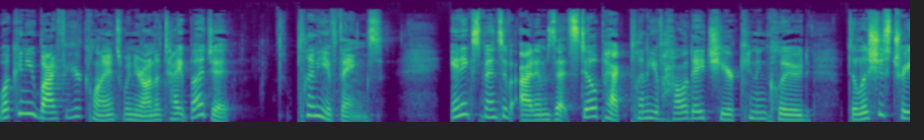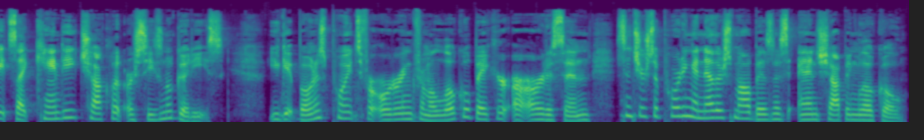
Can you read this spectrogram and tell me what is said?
What can you buy for your clients when you're on a tight budget? Plenty of things. Inexpensive items that still pack plenty of holiday cheer can include delicious treats like candy, chocolate, or seasonal goodies. You get bonus points for ordering from a local baker or artisan since you're supporting another small business and shopping local.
